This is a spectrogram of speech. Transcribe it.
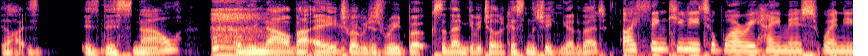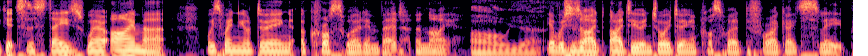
like is, is this now? Are we now that age where we just read books and then give each other a kiss on the cheek and go to bed? I think you need to worry, Hamish, when you get to the stage where I'm at, was when you're doing a crossword in bed at night. Oh yeah, Yeah, which is I I do enjoy doing a crossword before I go to sleep.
